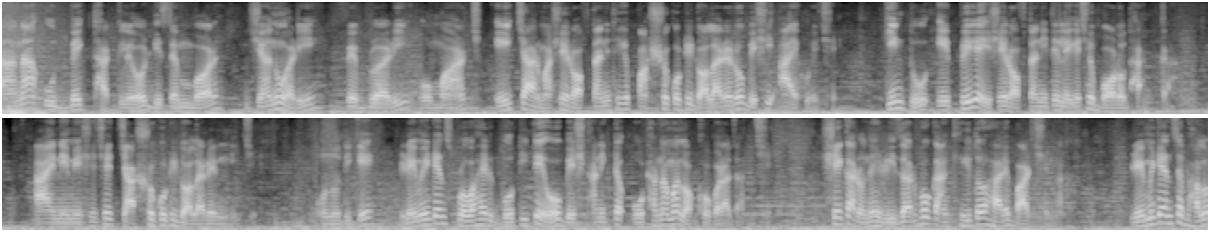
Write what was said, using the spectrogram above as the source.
নানা উদ্বেগ থাকলেও ডিসেম্বর, জানুয়ারি, ফেব্রুয়ারি ও মার্চ এই চার মাসে রফতানি থেকে পাঁচশো কোটি ডলারেরও বেশি আয় হয়েছে। কিন্তু এপ্রিলে এসে রফতানিতে লেগেছে বড় ধাক্কা। আয় নেমে এসেছে চারশো কোটি ডলারের নিচে। অন্যদিকে রেমিটেন্স প্রবাহের গতিতেও বেশ খানিকটা ওঠানামা লক্ষ্য করা যাচ্ছে। সে কারণে রিজার্ভও কাঙ্ক্ষিত হারে বাড়ছে না। রেমিটেন্সে ভালো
